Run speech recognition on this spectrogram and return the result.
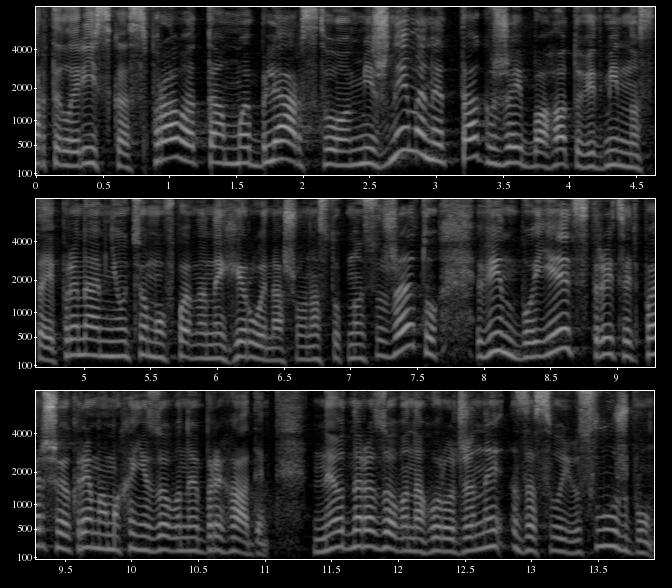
Артилерійська справа та меблярство між ними не так вже й багато відмінностей. Принаймні у цьому впевнений герой нашого наступного сюжету. Він боєць 31-ї окремої механізованої бригади, неодноразово нагороджений за свою службу.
